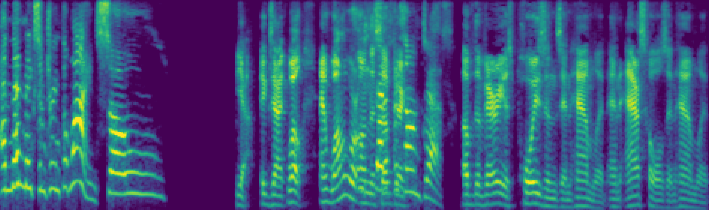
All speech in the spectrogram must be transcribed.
and then makes him drink the wine. So Yeah, exactly. Well, and while we're on the subject of the various poisons in Hamlet and assholes in Hamlet,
